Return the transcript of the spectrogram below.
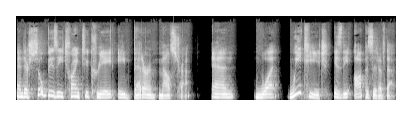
And they're so busy trying to create a better mousetrap. And what we teach is the opposite of that.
